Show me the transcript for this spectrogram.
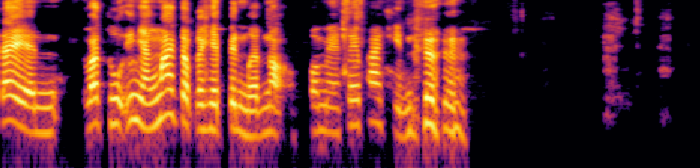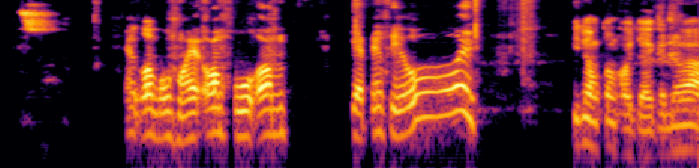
ได้อันวัตถุอีหยังมาเจอกกระเฮ็ดเป็นเหมือนเนาะพ่อแม่เคยพากิน ยังออมของหอยออมปูออมเก็บจังสิโอ้ยพี่น้องต้องเข้าใจกันนะว่า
